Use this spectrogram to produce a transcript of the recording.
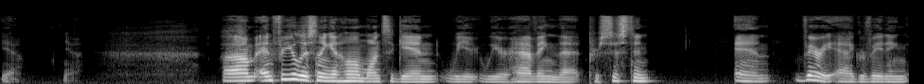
yeah. Um, and for you listening at home, once again, we we are having that persistent and very aggravating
